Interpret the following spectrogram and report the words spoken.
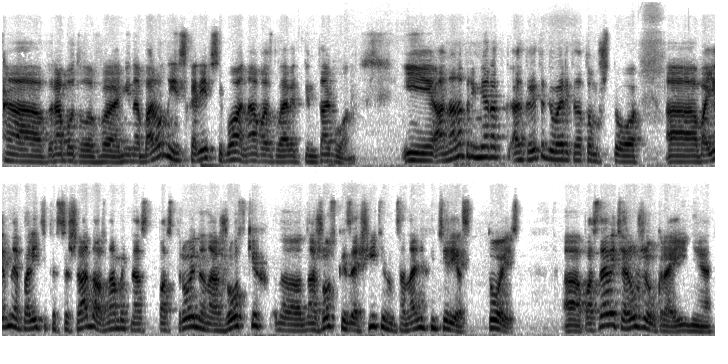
а, работала в Минобороны, и, скорее всего, она возглавит Пентагон. И она, например, открыто говорит о том, что э, военная политика США должна быть построена на, жестких, э, на жесткой защите национальных интересов. То есть э, поставить оружие Украине,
